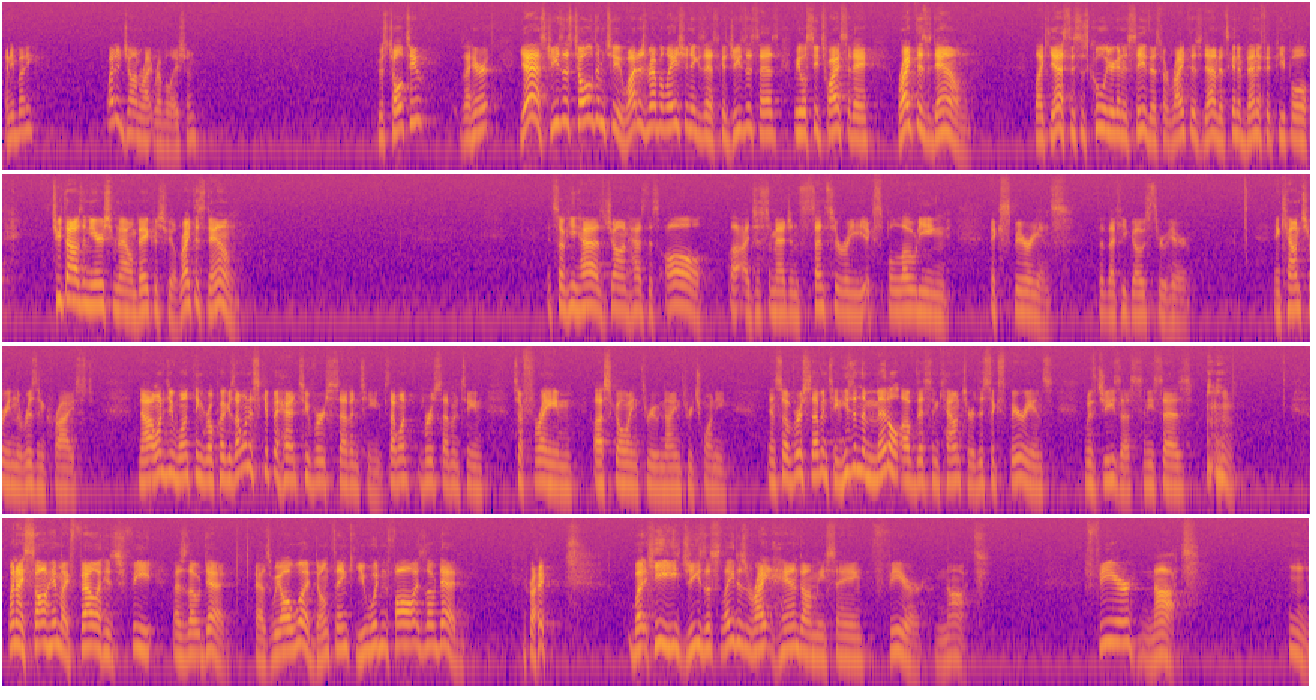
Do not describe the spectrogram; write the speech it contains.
Anybody? Why did John write Revelation? He was told to? Did I hear it? Yes, Jesus told him to. Why does Revelation exist? Because Jesus says, we will see twice today, write this down like, yes, this is cool, you're going to see this, but write this down. It's going to benefit people 2,000 years from now in Bakersfield. Write this down. And so he has, John has this all, uh, I just imagine, sensory exploding experience that, that he goes through here, encountering the risen Christ. Now, I want to do one thing real quick, is I want to skip ahead to verse 17, because I want verse 17 to frame us going through 9 through 20. And so, verse 17, he's in the middle of this encounter, this experience with Jesus, and he says, When I saw him, I fell at his feet as though dead, as we all would. Don't think you wouldn't fall as though dead, right? But he, Jesus, laid his right hand on me, saying, Fear not. Fear not. Hmm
